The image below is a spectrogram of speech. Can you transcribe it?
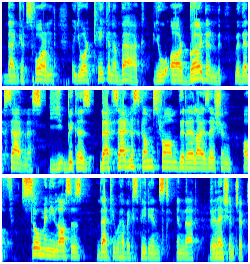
that gets formed, you are taken aback. You are burdened with that sadness because that sadness comes from the realization of so many losses that you have experienced in that relationship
